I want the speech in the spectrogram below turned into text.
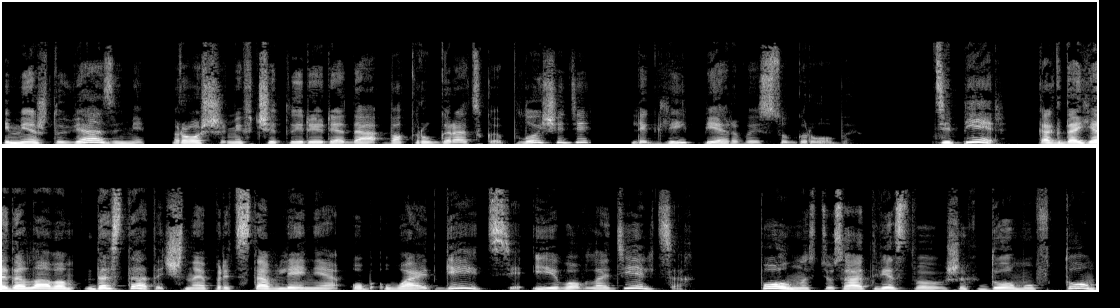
и между вязами, росшими в четыре ряда вокруг городской площади, легли первые сугробы. Теперь, когда я дала вам достаточное представление об Уайтгейтсе и его владельцах, полностью соответствовавших дому в том,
